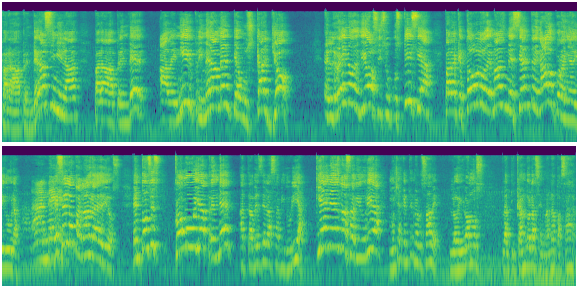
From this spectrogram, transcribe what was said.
para aprender a asimilar, para aprender a venir primeramente a buscar yo el reino de Dios y su justicia para que todo lo demás me sea entregado por añadidura. Amén. Esa es la palabra de Dios. Entonces, ¿cómo voy a aprender? A través de la sabiduría. ¿Quién es la sabiduría? Mucha gente no lo sabe. Lo íbamos platicando la semana pasada.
